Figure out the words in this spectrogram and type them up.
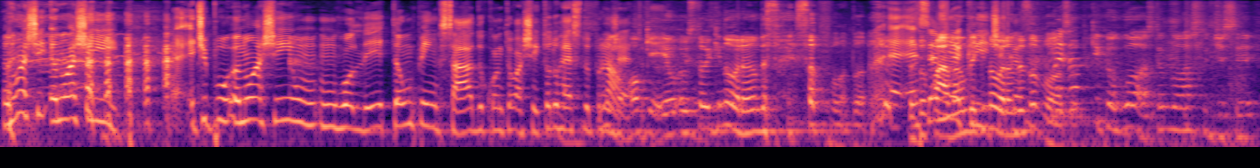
Eu não achei. Eu não achei. é, tipo, eu não achei um, um rolê tão pensado quanto eu achei todo o resto do projeto. Não, ok, eu, eu estou ignorando essa, essa foto. É, eu essa estou é a minha falando crítica. ignorando essa foto. Mas sabe por que, que eu gosto? Eu gosto de ser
